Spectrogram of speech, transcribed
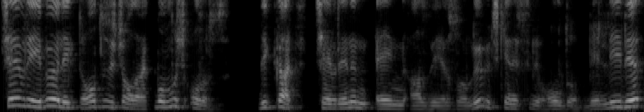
Çevreyi böylelikle 33 olarak bulmuş oluruz. Dikkat. Çevrenin en az değeri soruluyor. Üçgen eşitliği olduğu belliydi.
